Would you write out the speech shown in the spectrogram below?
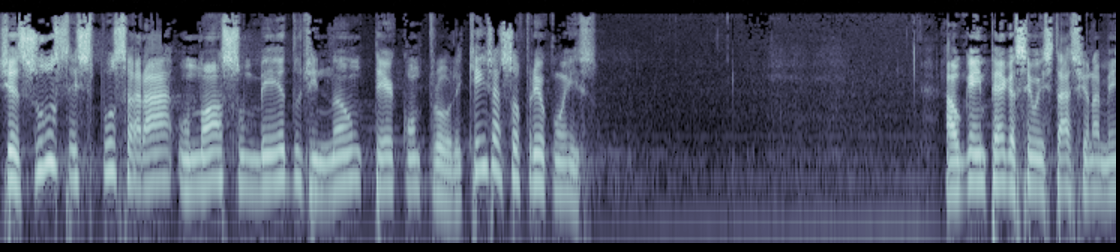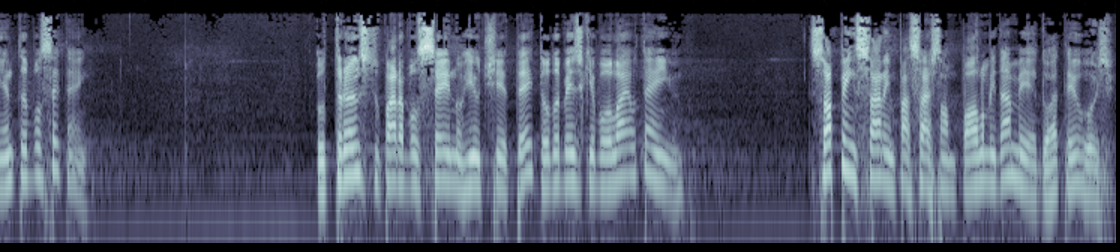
Jesus expulsará o nosso medo de não ter controle. Quem já sofreu com isso? Alguém pega seu estacionamento, você tem. O trânsito para você no Rio Tietê, toda vez que vou lá eu tenho. Só pensar em passar São Paulo me dá medo até hoje.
